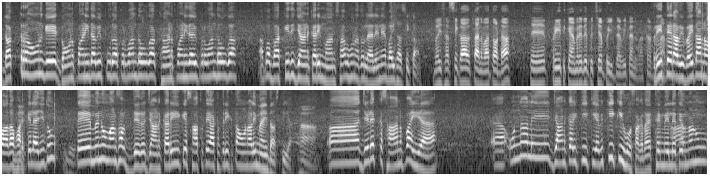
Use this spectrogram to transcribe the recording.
ਡਾਕਟਰ ਆਉਣਗੇ ਗੌਣ ਪਾਣੀ ਦਾ ਵੀ ਪੂਰਾ ਪ੍ਰਬੰਧ ਹੋਊਗਾ, ਖਾਣ ਪਾਣੀ ਦਾ ਵੀ ਪ੍ਰਬੰਧ ਹੋਊਗਾ। ਆਪਾਂ ਬਾਕੀ ਦੀ ਜਾਣਕਾਰੀ ਮਾਨ ਸਾਹਿਬ ਹੋਣਾ ਤੋਂ ਲੈ ਲੈਨੇ ਆ। ਬਾਈ, ਸਤਿ ਸ਼੍ਰੀ ਅਕਾਲ। ਬਾਈ, ਸਤਿ ਸ਼੍ਰੀ ਅਕਾਲ। ਧੰਨਵਾਦ ਤੁਹਾਡਾ। ਤੇ ਪ੍ਰੀਤ ਕੈਮਰੇ ਦੇ ਪਿੱਛੇ ਪ੍ਰੀਤ ਦਾ ਵੀ ਧੰਨਵਾਦ ਤੁਹਾਡਾ ਪ੍ਰੀਤ ਤੇਰਾ ਵੀ ਬਾਈ ਧੰਨਵਾਦ ਆ ਫੜ ਕੇ ਲੈ ਜੀ ਤੂੰ। ਤੇ ਮੈਨੂੰ ਮਾਨ ਸਾਹਿਬ ਦੇ ਦਿਓ ਜਾਣਕਾਰੀ ਕਿ 7 ਤੇ 8 ਤਰੀਕ ਤਾਂ ਆਉਣ ਵਾਲੀ ਮੈਂ ਹੀ ਦੱਸਤੀ ਆ। ਹਾਂ। ਅ ਜਿਹੜੇ ਕਿਸਾਨ ਭਾਈ ਆ ਅ, ਉਹਨਾਂ ਲਈ ਜਾਣਕਾਰੀ ਕੀ ਕੀ ਆ ਵੀ ਕੀ ਕੀ ਹੋ ਸਕਦਾ ਇੱਥੇ ਮੇਲੇ ਤੇ ਉਹਨਾਂ ਨੂੰ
